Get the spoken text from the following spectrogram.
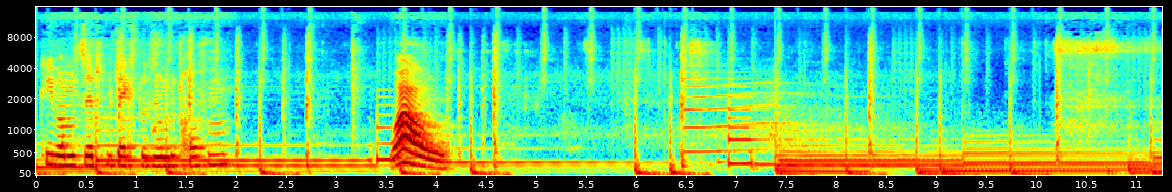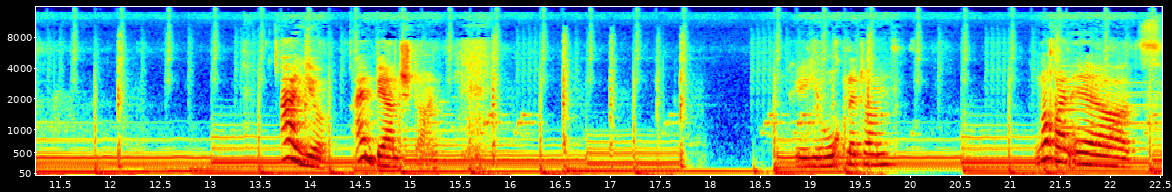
Okay, wir haben uns selbst mit der Explosion getroffen. Wow. Ah, hier. Ein Bernstein. Hochklettern. Noch ein Erz.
